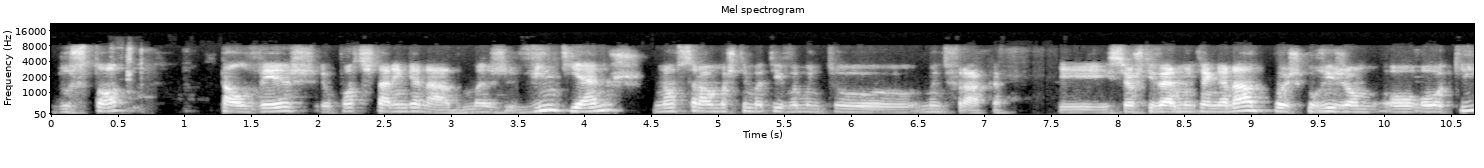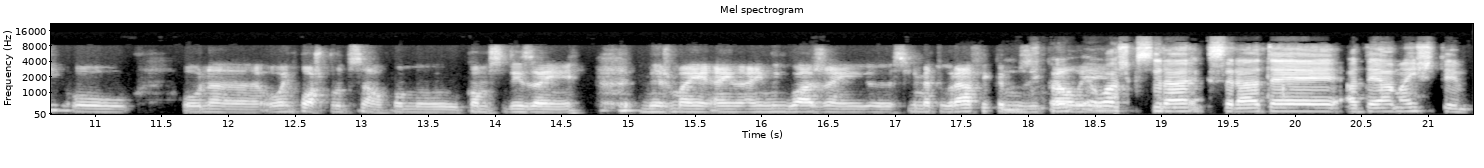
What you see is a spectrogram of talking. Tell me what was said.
do stop, talvez, eu possa estar enganado, mas 20 anos não será uma estimativa muito, muito fraca. E se eu estiver muito enganado, depois corrijam-me ou, ou aqui ou ou, na, ou em pós-produção, como, como se diz em, mesmo em, em, em linguagem eh, cinematográfica, musical. Eu, eu acho que será, que será até, até há mais tempo.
